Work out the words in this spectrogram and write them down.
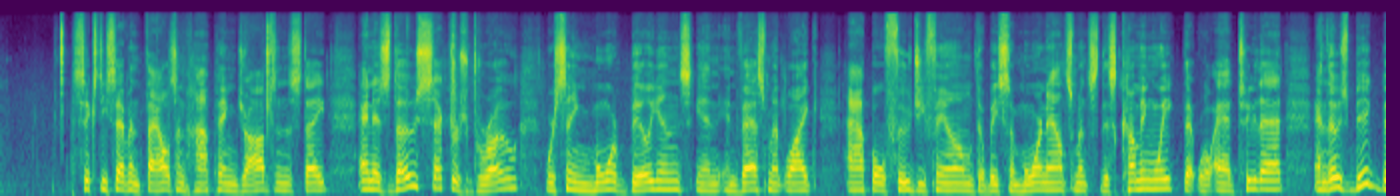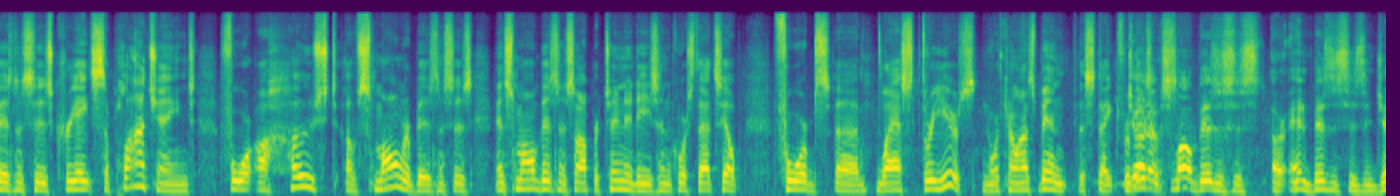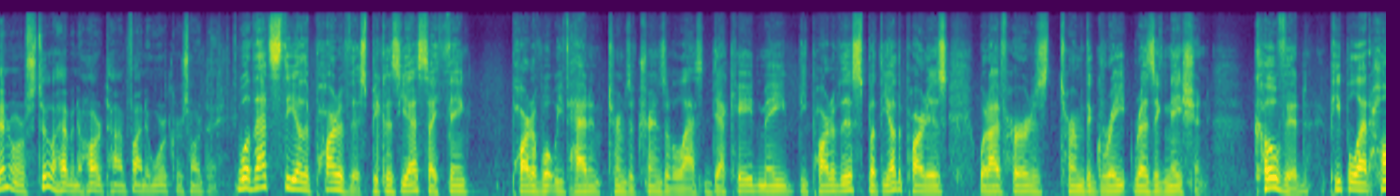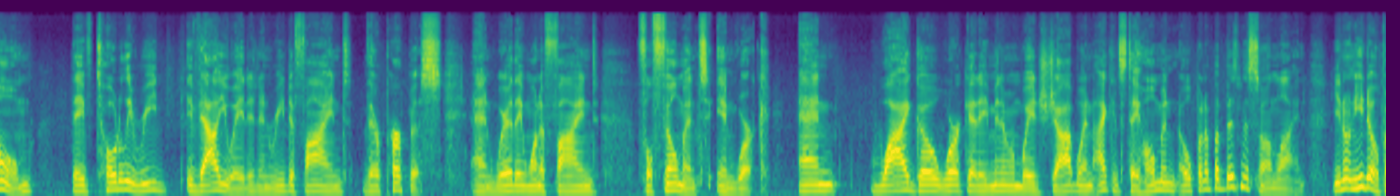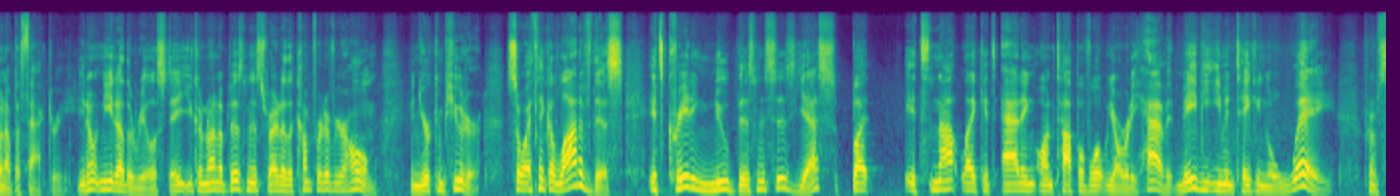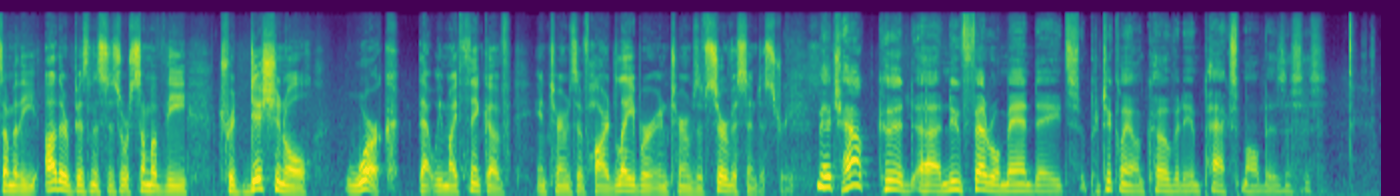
67,000 high paying jobs in the state. And as those sectors grow, we're seeing more billions in investment like Apple, Fujifilm. There'll be some more announcements this coming week that will add to that. And those big businesses create supply chains for a host of smaller businesses and small business opportunities. And of course, that's helped Forbes uh, last three years. North Carolina's been the state for Jonah, business. small businesses are, and businesses in general are still having a hard time finding workers, aren't they? Well, that's the other part of this because, yes, I think part of what we've had in terms of trends over the last decade may be part of this, but the other part is what I've heard is termed the great resignation. COVID, people at home, they've totally re-evaluated and redefined their purpose and where they want to find fulfillment in work. And why go work at a minimum wage job when I could stay home and open up a business online? You don't need to open up a factory. You don't need other real estate. You can run a business right out of the comfort of your home in your computer. So I think a lot of this, it's creating new businesses, yes, but it's not like it's adding on top of what we already have. It may be even taking away from some of the other businesses or some of the traditional work that we might think of in terms of hard labor, in terms of service industry. Mitch, how could uh, new federal mandates, particularly on COVID, impact small businesses?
